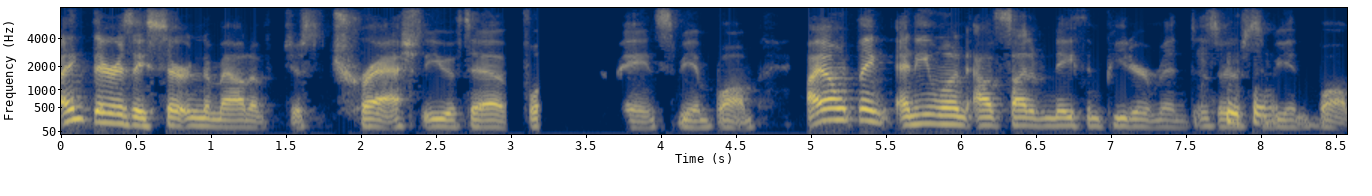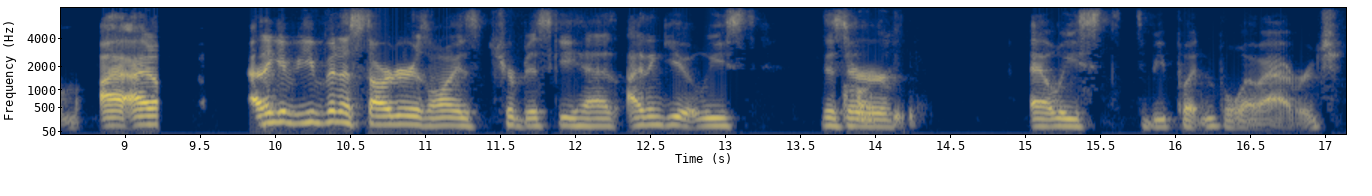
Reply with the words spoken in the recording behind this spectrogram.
I think there is a certain amount of just trash that you have to have for veins to be in bum. I don't think anyone outside of Nathan Peterman deserves to be in bum. I, I don't. I think if you've been a starter as long as Trubisky has, I think you at least deserve at least to be putting below average.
